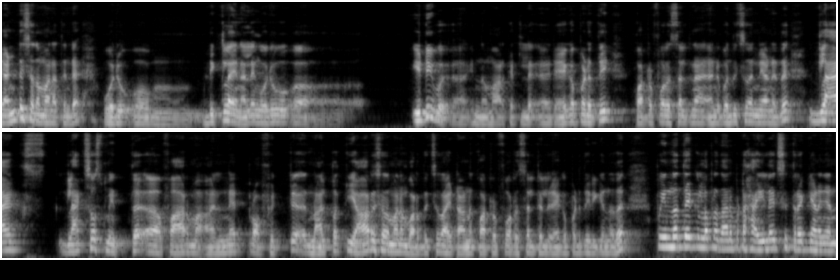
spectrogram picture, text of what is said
രണ്ട് ശതമാനത്തിന്റെ ഒരു ഡിക്ലൈൻ അല്ലെങ്കിൽ ഒരു ഇടിവ് ഇന്ന് മാർക്കറ്റിൽ രേഖപ്പെടുത്തി. ക്വാർട്ടർ ഫോർ റിസൾട്ടിനെ അനുബന്ധിച്ച് തന്നെയാണിത്. Glax Glaxo Smith uh, pharma net profit നാൽപ്പത്തി ആറ് ശതമാനം വർദ്ധിച്ചതായിട്ടാണ് ക്വാർട്ടർ ഫോർ റിസൾട്ടിൽ രേഖപ്പെടുത്തിയിരിക്കുന്നത്. അപ്പോൾ ഇന്നത്തേക്കുള്ള പ്രധാനപ്പെട്ട ഹൈലൈറ്റ്സ് ഇത്രയൊക്കെയാണ് ഞാൻ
